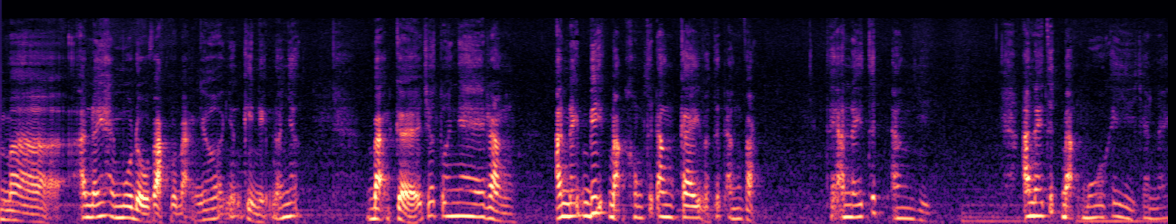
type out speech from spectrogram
mà anh ấy hay mua đồ vặt và bạn nhớ những kỷ niệm đó nhất. Bạn kể cho tôi nghe rằng anh ấy biết bạn không thích ăn cay và thích ăn vặt. Thế anh ấy thích ăn gì? Anh ấy thích bạn mua cái gì cho anh ấy?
